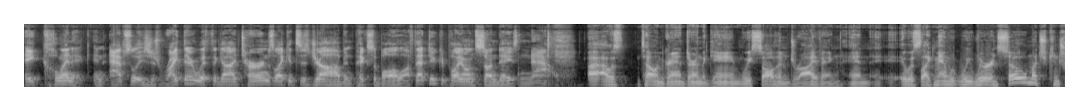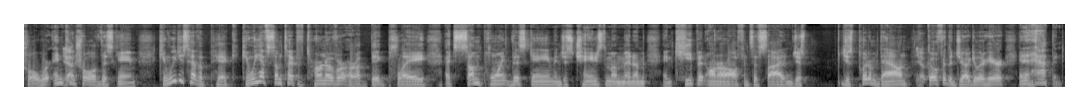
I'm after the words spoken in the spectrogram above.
a clinic and absolutely is just right there with the guy, turns like it's his job, and picks the ball off. That dude could play on Sundays now. I, I was telling Grant during the game, we saw them driving, and it, it was like, man, we, we were in so much control. We're in control of this game. Can we just have a pick? Can we have some type of turnover or a big play at some point this game and just change the momentum and keep it on our offensive side and just just put them down, Yep. go for the jugular here, and it happened.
